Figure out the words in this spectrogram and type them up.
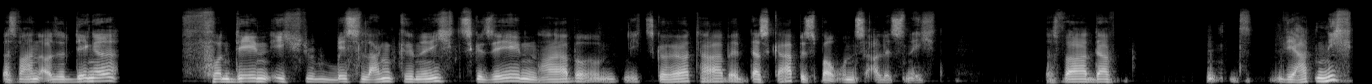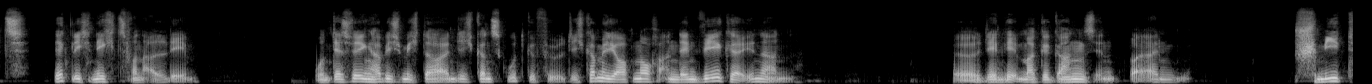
Das waren also Dinge, von denen ich bislang nichts gesehen habe und nichts gehört habe. Das gab es bei uns alles nicht. Das war da, wir hatten nichts, wirklich nichts von all dem. Und deswegen habe ich mich da eigentlich ganz gut gefühlt. Ich kann mich auch noch an den Weg erinnern, äh, den wir immer gegangen sind, bei einem Schmied,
